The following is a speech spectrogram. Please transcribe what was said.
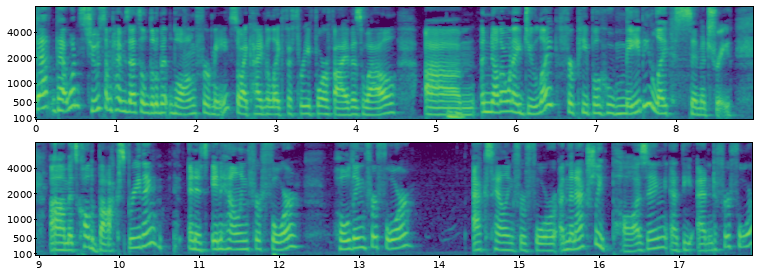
that that one's too. Sometimes that's a little bit long for me, so I kind of like the three, four, five as well. Um, mm. Another one I do like for people who maybe like symmetry. Um, it's called box breathing, and it's inhaling for four, holding for four, exhaling for four, and then actually pausing at the end for four.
